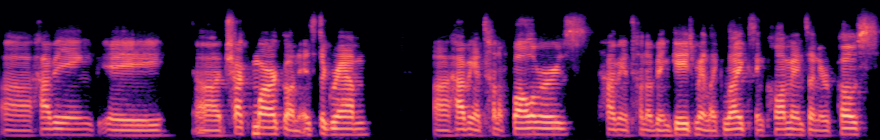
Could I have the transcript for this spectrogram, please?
uh, having a uh, check mark on Instagram, uh, having a ton of followers, having a ton of engagement like likes and comments on your posts.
